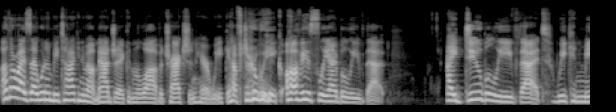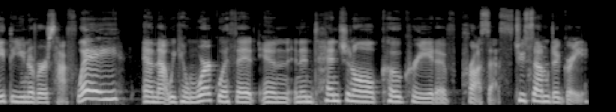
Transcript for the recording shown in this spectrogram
Otherwise, I wouldn't be talking about magic and the law of attraction here week after week. Obviously, I believe that. I do believe that we can meet the universe halfway and that we can work with it in an intentional co creative process to some degree.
